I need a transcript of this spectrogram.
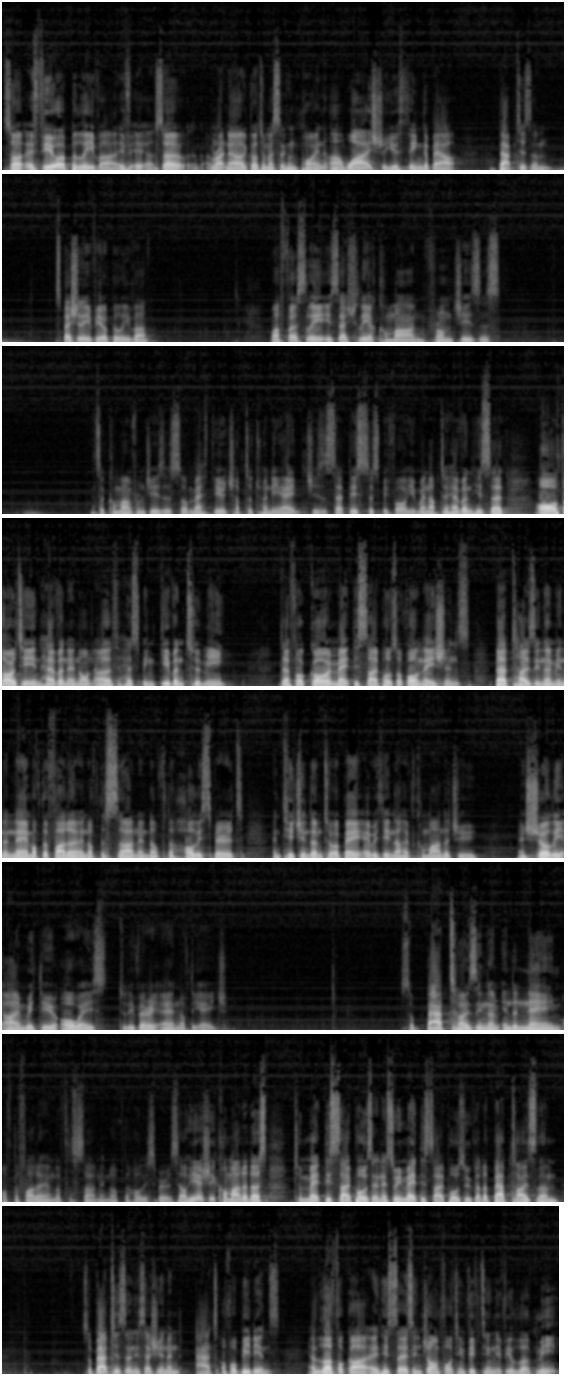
So, if you're a believer, if it, so, right now, I go to my second point. Uh, why should you think about baptism, especially if you're a believer? Well, firstly, it's actually a command from Jesus. It's a command from Jesus. So, Matthew chapter 28, Jesus said this just before he went up to heaven. He said, All authority in heaven and on earth has been given to me. Therefore, go and make disciples of all nations, baptizing them in the name of the Father and of the Son and of the Holy Spirit, and teaching them to obey everything that I have commanded you. And surely I am with you always to the very end of the age. So, baptizing them in the name of the Father and of the Son and of the Holy Spirit. So, he actually commanded us to make disciples, and as we make disciples, we've got to baptize them. So, baptism is actually an act of obedience and love for God. And he says in John 14, 15, if you love me,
